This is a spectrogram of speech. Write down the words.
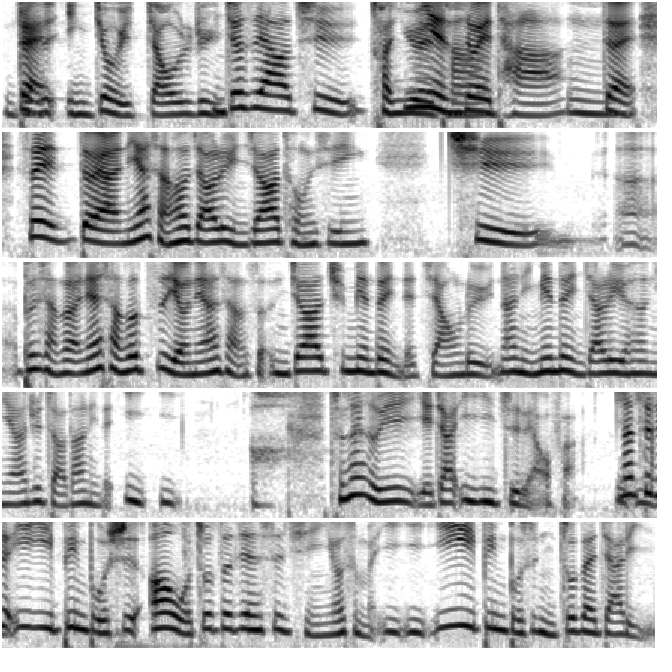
你就是营救与焦虑，你就是要去穿越面对它。嗯，对，所以对啊，你要享受焦虑，你就要重新去呃，不是享受，你要享受自由，你要享受，你就要去面对你的焦虑。那你面对你焦虑的时候，你要去找到你的意义啊。哦、存在主义也叫意义治疗法。那这个意义并不是哦，我做这件事情有什么意义？意义并不是你坐在家里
